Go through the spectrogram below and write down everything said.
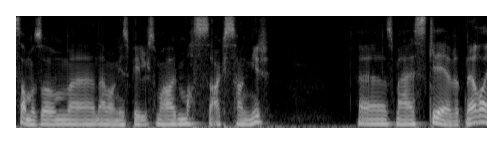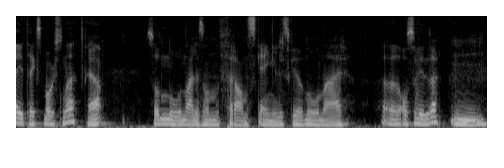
Samme som eh, det er mange spill som har masse aksenter uh, som er skrevet ned da, i tekstboksene. Ja. Så noen er litt sånn fransk-engelske, og noen er uh, osv. Mm.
